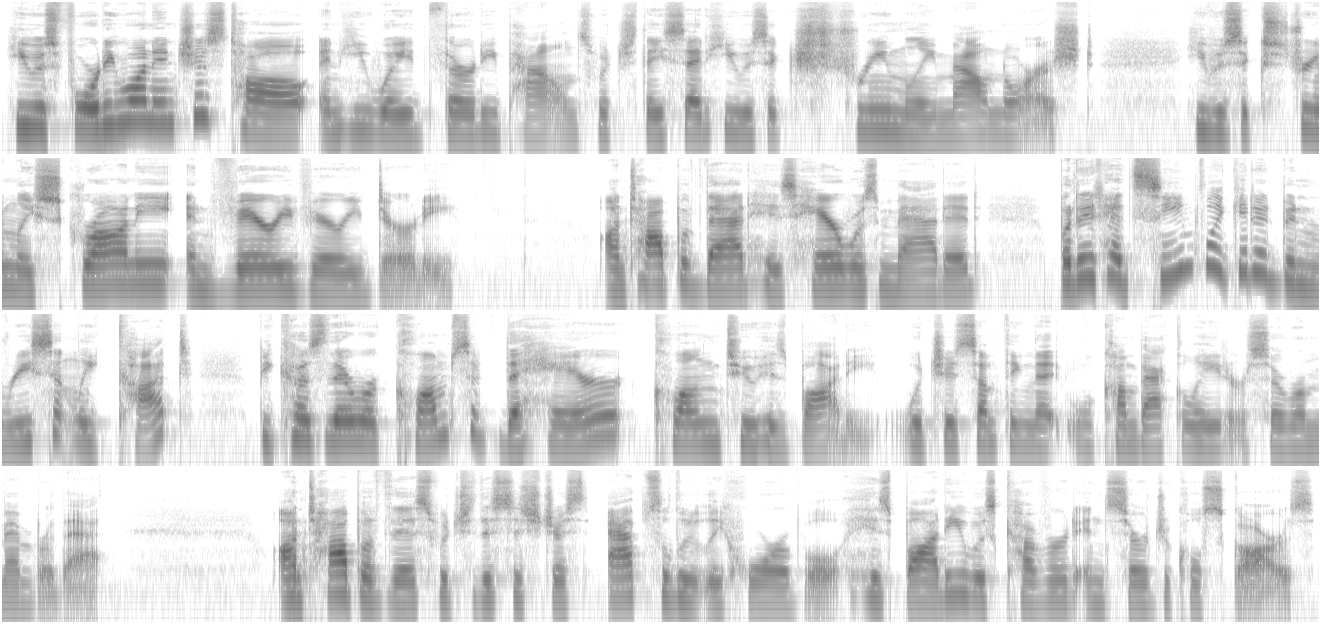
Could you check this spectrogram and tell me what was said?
He was 41 inches tall and he weighed 30 pounds, which they said he was extremely malnourished. He was extremely scrawny and very, very dirty. On top of that, his hair was matted, but it had seemed like it had been recently cut because there were clumps of the hair clung to his body, which is something that will come back later, so remember that. On top of this, which this is just absolutely horrible, his body was covered in surgical scars.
